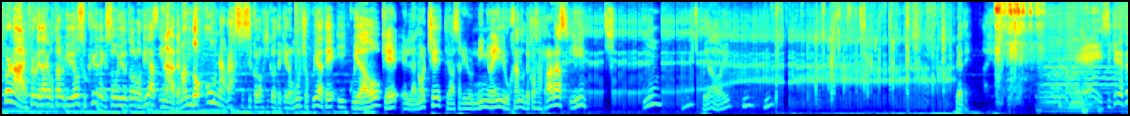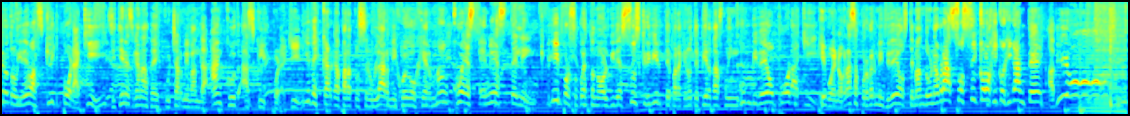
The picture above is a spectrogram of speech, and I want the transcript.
Pero nada, espero que te haya gustado el video, suscríbete que subo video todos los días y nada, te mando un abrazo psicológico, te quiero mucho, cuídate y cuidado que en la noche te va a salir un niño ahí dibujándote cosas raras y... Mm, mm, cuidado ahí. Mm, cuídate si quieres ver otro video, haz clic por aquí. Si tienes ganas de escuchar mi banda Ancud, haz clic por aquí. Y descarga para tu celular mi juego German Quest en este link. Y por supuesto no olvides suscribirte para que no te pierdas ningún video por aquí. Y bueno, gracias por ver mis videos, te mando un abrazo psicológico gigante. Adiós.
